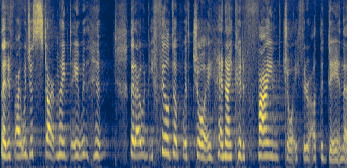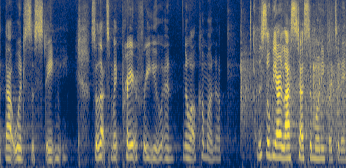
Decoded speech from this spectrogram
That if I would just start my day with Him, that I would be filled up with joy and I could find joy throughout the day and that that would sustain me. So that's my prayer for you. And Noel, come on up. This will be our last testimony for today.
